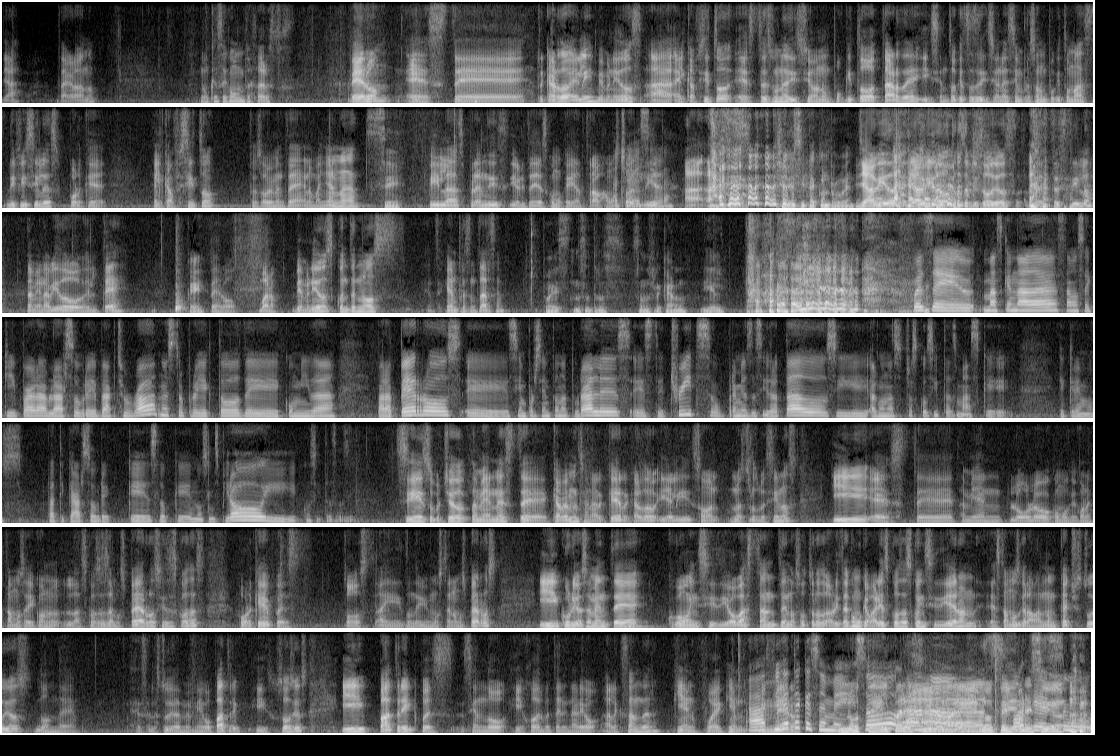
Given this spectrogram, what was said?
Ya, está grabando. Nunca sé cómo empezar esto. Pero, este. Ricardo, Eli, bienvenidos a El Cafecito. Esta es una edición un poquito tarde y siento que estas ediciones siempre son un poquito más difíciles porque el cafecito, pues obviamente en la mañana, Sí. pilas, prendis y ahorita ya es como que ya trabajamos todo el día. Ah, Chevecita con Rubén. ya, ha habido, ya ha habido otros episodios de este estilo. También ha habido el té, Ok. Pero bueno, bienvenidos, cuéntenos si quieren presentarse. Pues nosotros somos Ricardo y él. Pues eh, más que nada estamos aquí para hablar sobre Back to Raw, nuestro proyecto de comida para perros, eh, 100% naturales, este, treats o premios deshidratados y algunas otras cositas más que, que queremos platicar sobre qué es lo que nos inspiró y cositas así. Sí, súper chido. También este, cabe mencionar que Ricardo y Eli son nuestros vecinos. Y este también luego luego como que conectamos ahí con las cosas de los perros y esas cosas. Porque pues todos ahí donde vivimos tenemos perros. Y curiosamente coincidió bastante nosotros. Ahorita como que varias cosas coincidieron. Estamos grabando en Cacho Studios, donde es el estudio de mi amigo Patrick y sus socios. Y Patrick, pues, siendo hijo del veterinario Alexander, quien fue quien Ah, primero... fíjate que se me hizo... Noté el parecido, Ah, eh. Noté el sí. parecido. Su,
